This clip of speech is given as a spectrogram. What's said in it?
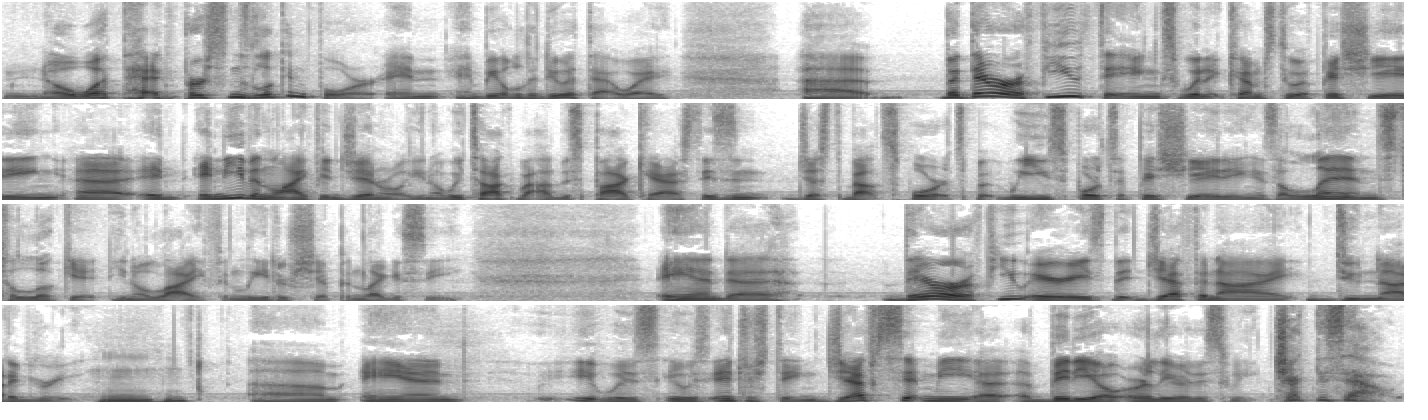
to know what that person's looking for and, and be able to do it that way. Uh, but there are a few things when it comes to officiating uh, and, and even life in general. You know, we talk about how this podcast isn't just about sports, but we use sports officiating as a lens to look at, you know, life and leadership and legacy. And uh, there are a few areas that Jeff and I do not agree. Um, and it was it was interesting. Jeff sent me a, a video earlier this week. Check this out.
